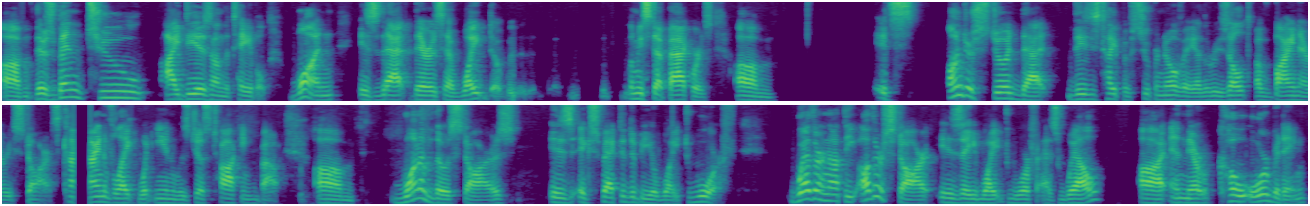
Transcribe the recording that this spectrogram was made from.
Um, there's been two ideas on the table. One is that there is a white. Let me step backwards. Um, it's understood that these type of supernovae are the result of binary stars, kind of like what Ian was just talking about. Um, one of those stars is expected to be a white dwarf. Whether or not the other star is a white dwarf as well, uh, and they're co-orbiting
